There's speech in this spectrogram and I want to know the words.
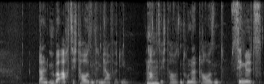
dann über 80.000 im Jahr verdienen. Mhm. 80.000, 100.000 Singles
